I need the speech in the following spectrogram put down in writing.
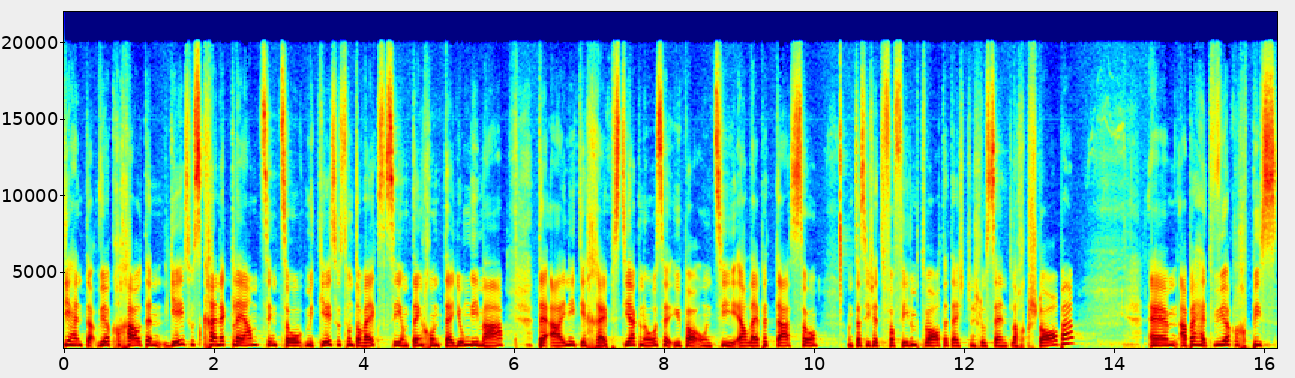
die haben da wirklich auch den Jesus kennengelernt, sind so mit Jesus unterwegs gewesen. Und dann kommt der junge Mann, der eine die Krebsdiagnose über und sie erleben das so. Und das ist jetzt verfilmt worden. Der ist dann schlussendlich gestorben. Ähm, aber er hat wirklich bis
